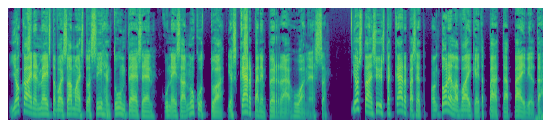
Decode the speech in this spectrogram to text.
Jokainen meistä voi samaistua siihen tunteeseen, kun ei saa nukuttua, jos kärpänen pörrää huoneessa. Jostain syystä kärpäset on todella vaikeita päättää päiviltä.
